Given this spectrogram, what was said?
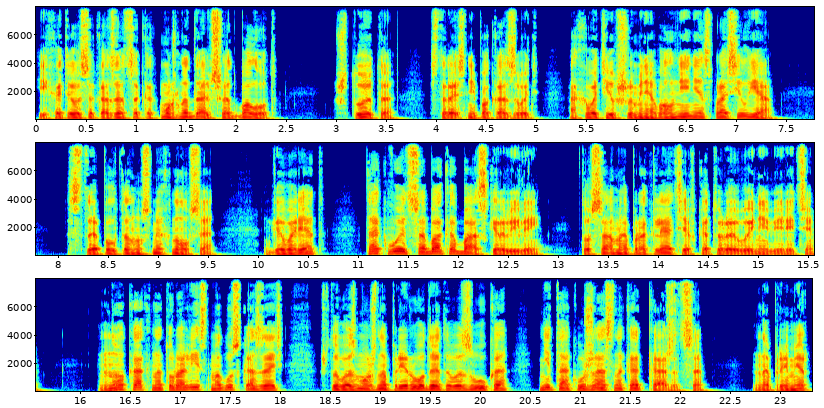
и хотелось оказаться как можно дальше от болот. «Что это?» — стараясь не показывать охватившего меня волнение, спросил я. Степлтон усмехнулся. «Говорят, так воет собака Баскервилей, то самое проклятие, в которое вы не верите. Но как натуралист могу сказать, что, возможно, природа этого звука не так ужасна, как кажется. Например,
